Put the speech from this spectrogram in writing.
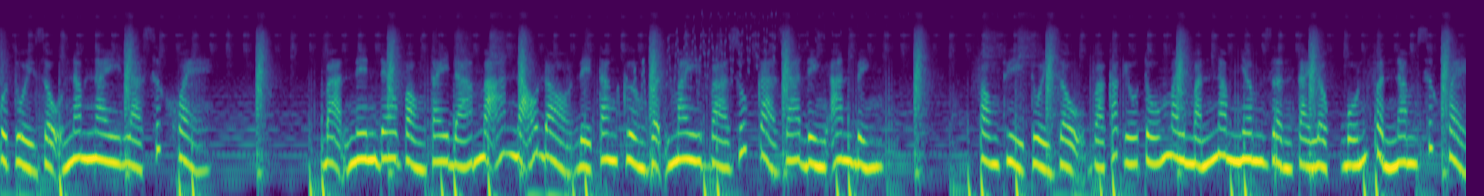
của tuổi dậu năm nay là sức khỏe. Bạn nên đeo vòng tay đá mã não đỏ để tăng cường vận may và giúp cả gia đình an bình phong thủy tuổi dậu và các yếu tố may mắn năm nhâm dần tài lộc 4 phần 5 sức khỏe,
